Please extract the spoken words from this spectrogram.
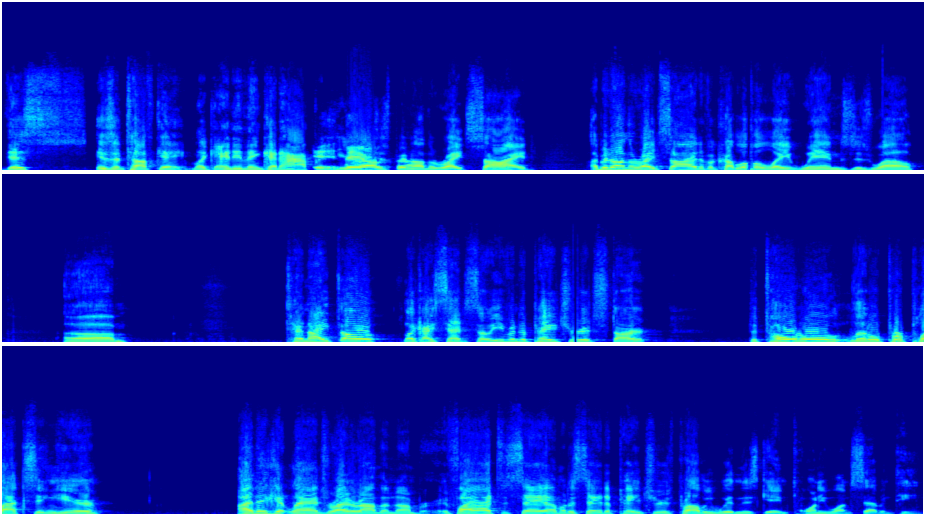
this is a tough game. Like anything can happen here. I've just been on the right side. I've been on the right side of a couple of late wins as well. Um, tonight, though, like I said, so even the Patriots start, the total little perplexing here. I think it lands right around the number. If I had to say, I'm going to say the Patriots probably win this game 21 17,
